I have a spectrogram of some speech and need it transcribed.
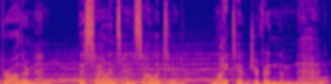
For other men, the silence and solitude might have driven them mad,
